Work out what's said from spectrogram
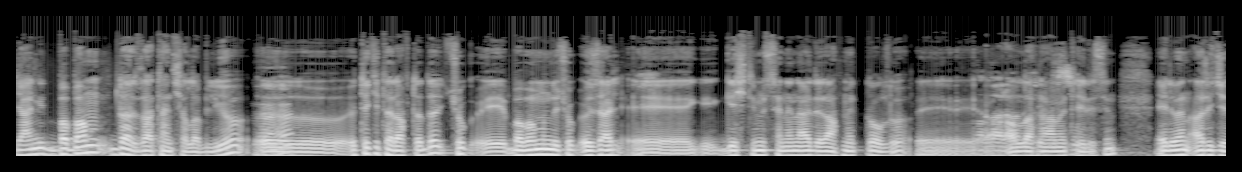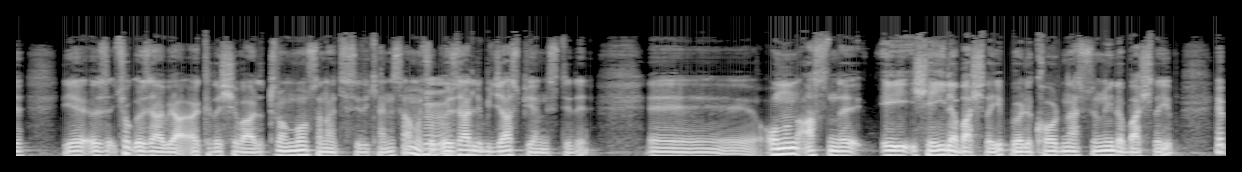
Yani babam da zaten çalabiliyor. Ee, öteki tarafta da çok e, babamın da çok özel e, geçtiğimiz senelerde rahmetli oldu. Ee, Allah Allah, rahmet rahmet, eylesin. Elven Arıcı diye öze- çok özel bir arkadaşı vardı. Trombon sanatçısıydı kendisi ama çok Hı. özel bir caz piyanistiydi. Ee, onun aslında e, şeyiyle başlayıp böyle koordinasyonuyla başlayıp hep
